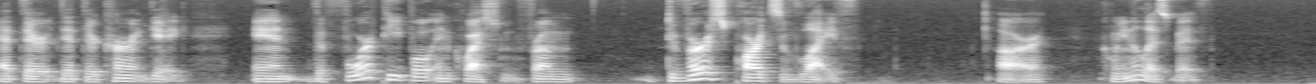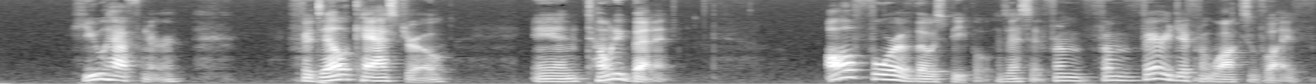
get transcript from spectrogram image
at their at their current gig. And the four people in question from diverse parts of life are Queen Elizabeth, Hugh Hefner, Fidel Castro, and Tony Bennett. All four of those people, as I said, from, from very different walks of life,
